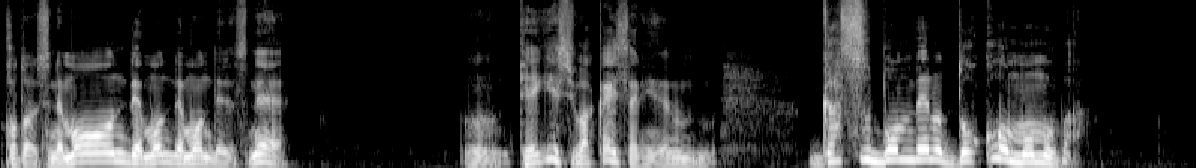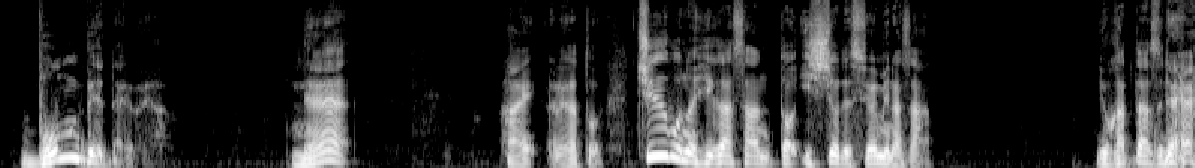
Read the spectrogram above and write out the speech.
ことですね。もんでもんでもんでですね。うん。定義し若いさにね。ガスボンベのどこを揉むば。ボンベだよや。ね。はい。ありがとう。チューブの比嘉さんと一緒ですよ皆さん。よかったですね。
